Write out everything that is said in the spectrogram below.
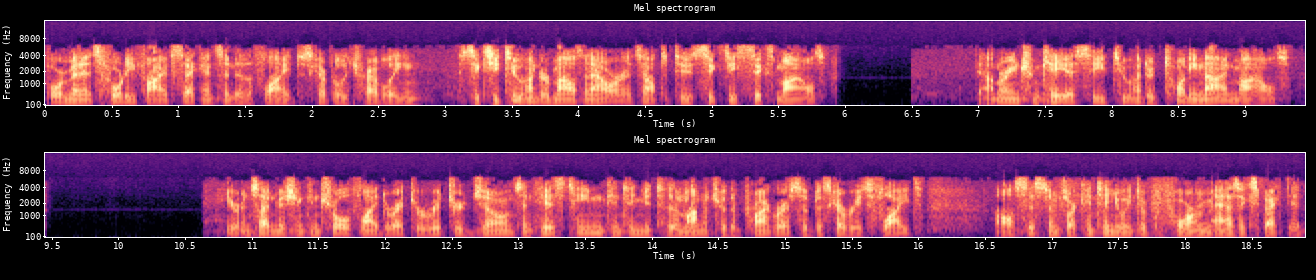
Four minutes, 45 seconds into the flight. Discovery traveling 6,200 miles an hour. Its altitude 66 miles. Downrange from KSC 229 miles. Here inside Mission Control, Flight Director Richard Jones and his team continue to monitor the progress of Discovery's flight. All systems are continuing to perform as expected.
